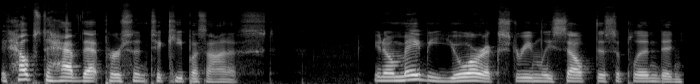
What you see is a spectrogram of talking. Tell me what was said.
It helps to have that person to keep us honest. You know, maybe you're extremely self disciplined and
